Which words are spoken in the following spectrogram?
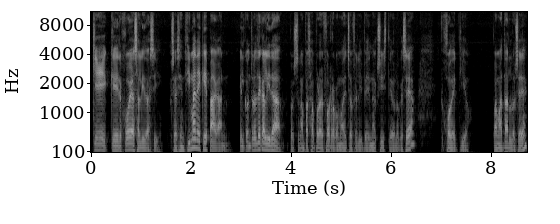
Que, que el juego haya salido así. O sea, si encima de que pagan el control de calidad, pues se lo han pasado por el forro, como ha dicho Felipe, no existe o lo que sea. Joder, tío. Para matarlos, ¿eh?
